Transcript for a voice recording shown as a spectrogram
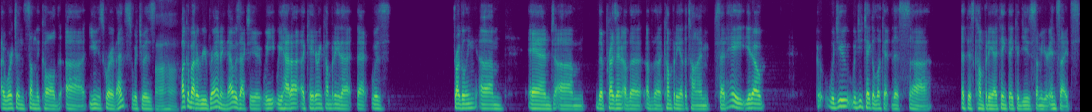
i worked in something called uh union square events which was uh-huh talk about a rebranding that was actually we we had a, a catering company that that was struggling um and um the president of the of the company at the time said hey you know uh, would you would you take a look at this uh at this company? I think they could use some of your insights.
